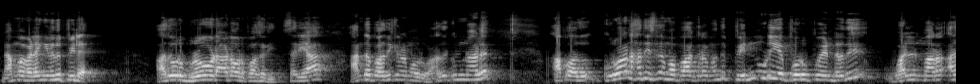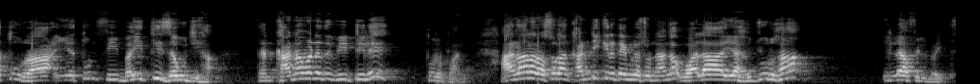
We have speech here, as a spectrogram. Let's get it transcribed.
நம்ம விளங்கினது பிழை. அது ஒரு ப்ரோடான ஒரு பகுதி. சரியா? அந்த பகுதிக்கு நம்ம வருவோம். அதுக்கு முன்னால் அப்போ அது குர்ஆன் ஹதீஸ் நம்ம பார்க்குறோம் வந்து பெண்ணுடைய பொறுப்பு என்றது வல் மர அத்து ராயத்துன் ஃபி பைத்தி ஜவுஜிஹா தன் கணவனது வீட்டிலே பொறுப்பாளி. அதனால ரசூலா கண்டிக்கிற டைம்ல சொன்னாங்க வலா யஹ்ஜுர்ஹா இல்லா ஃபில் பைத்.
